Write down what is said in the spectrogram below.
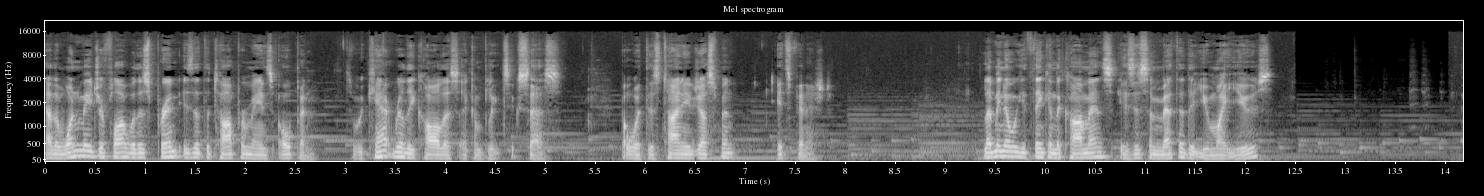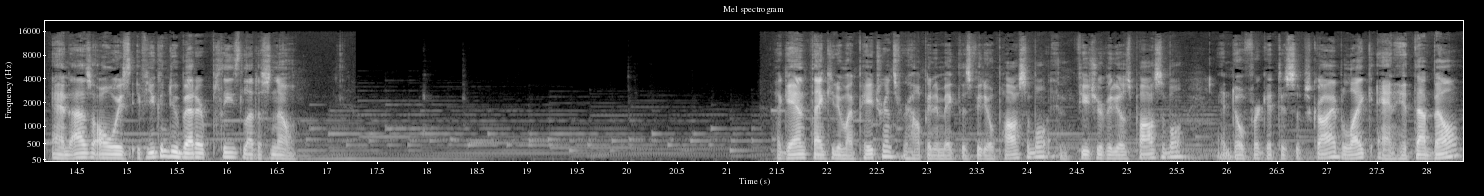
Now the one major flaw with this print is that the top remains open, so we can't really call this a complete success. But with this tiny adjustment, it's finished. Let me know what you think in the comments. Is this a method that you might use? And as always, if you can do better, please let us know. Again, thank you to my patrons for helping to make this video possible and future videos possible. And don't forget to subscribe, like, and hit that bell.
